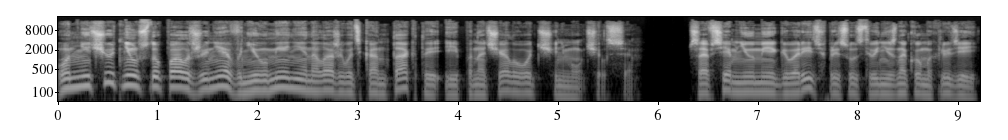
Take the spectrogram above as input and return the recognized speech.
Он ничуть не уступал жене в неумении налаживать контакты и поначалу очень мучился. Совсем не умея говорить в присутствии незнакомых людей,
